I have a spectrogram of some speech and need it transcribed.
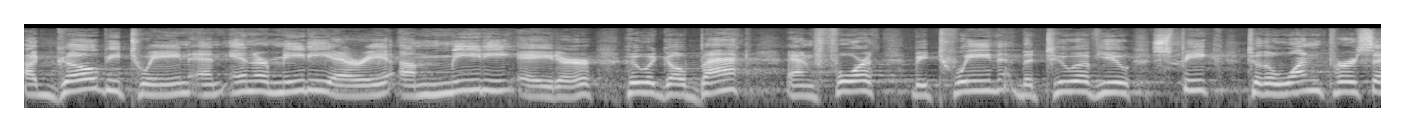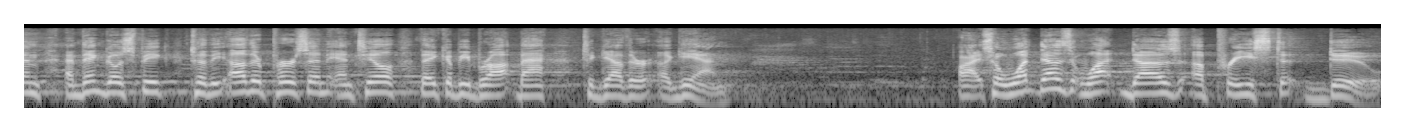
a go between, an intermediary, a mediator who would go back and forth between the two of you, speak to the one person, and then go speak to the other person until they could be brought back together again. All right, so what does, what does a priest do?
